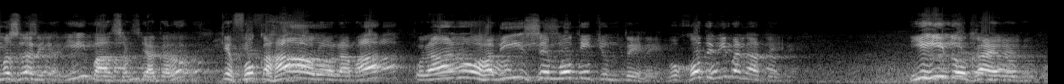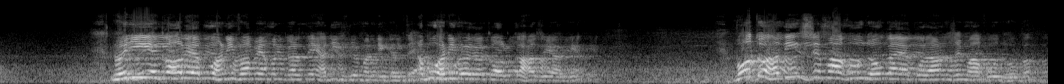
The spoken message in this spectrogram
مسئلہ نکلا یہی بات سمجھا کرو کہ فقہا اور علماء قرآن و حدیث سے موتی چنتے ہیں۔ وہ خود نہیں بناتے۔ یہی دھوکہ ہے لوگوں نو جی یہ قول ہے ابو حنیفہ پہ عمل کرتے ہیں، حدیث پہ عمل نہیں کرتے۔ ابو حنیفہ کا قول کہاں سے آ گیا وہ تو حدیث سے ماخوذ ہوگا یا قرآن سے ماخوذ ہوگا؟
